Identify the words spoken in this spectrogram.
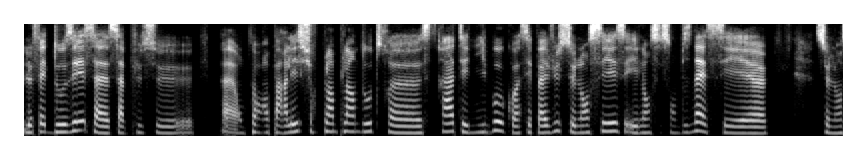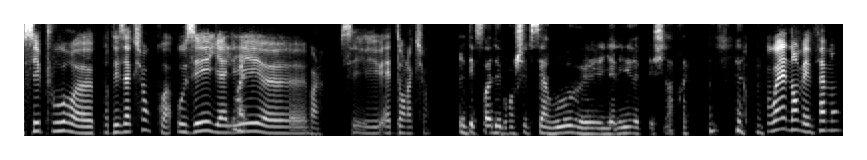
le fait d'oser, ça, ça peut se, euh, on peut en parler sur plein plein d'autres euh, strates et niveaux quoi. C'est pas juste se lancer et lancer son business, c'est euh, se lancer pour pour des actions quoi. Oser y aller, voilà, c'est être dans l'action. Et des fois débrancher le cerveau et y aller réfléchir après. ouais, non mais vraiment,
